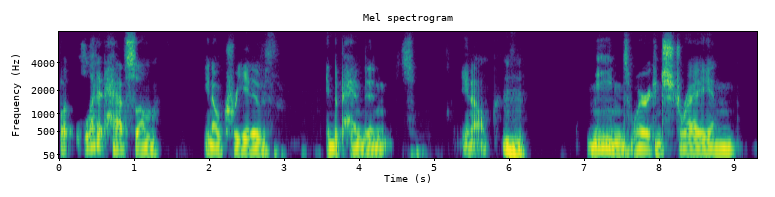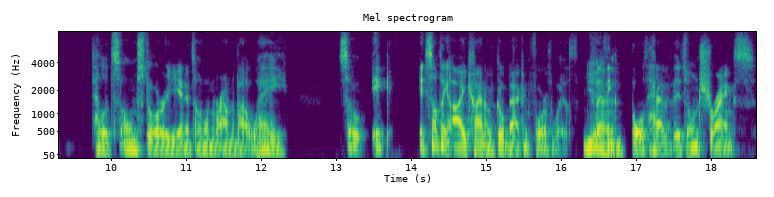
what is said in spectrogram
but let it have some, you know, creative independent, you know, hmm means where it can stray and tell its own story in its own roundabout way. So it it's something I kind of go back and forth with because I think both have its own strengths,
